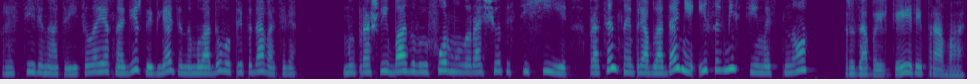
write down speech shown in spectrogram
Растерянно ответила я с надеждой, глядя на молодого преподавателя. Мы прошли базовую формулу расчета стихии, процентное преобладание и совместимость, но... Розабель Кэрри права.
